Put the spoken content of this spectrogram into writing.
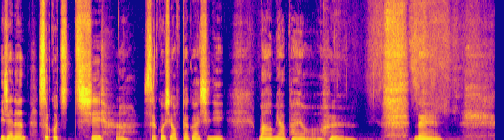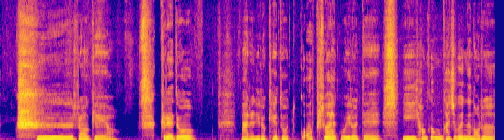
이제는 쓸 곳이, 아, 쓸 곳이 없다고 하시니 마음이 아파요. 네. 그러게요. 그래도 말은 이렇게 해도 꼭 필요하고 이럴 때 이 현금 가지고 있는 어른,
